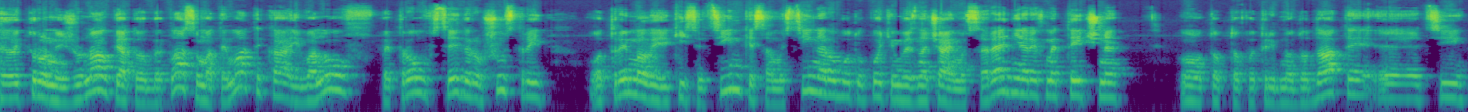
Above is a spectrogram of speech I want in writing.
Електронний журнал 5 Б класу, математика, Іванов, Петров, Сидоров, Шустрий отримали якісь оцінки, самостійна роботу, потім визначаємо середнє арифметичне. О, тобто потрібно додати е, ці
